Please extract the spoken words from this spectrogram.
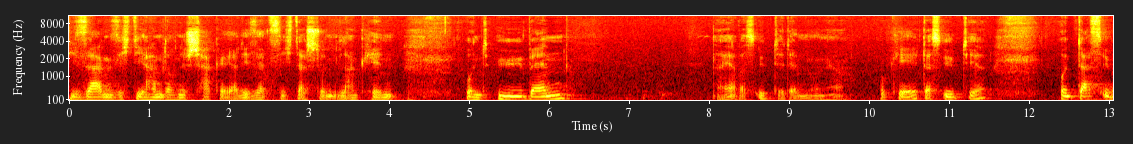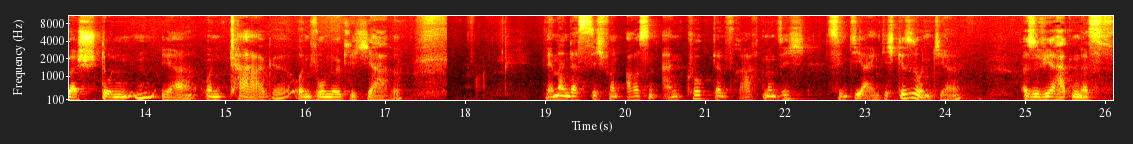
Die sagen sich, die haben doch eine Schacke, ja, die setzen sich da stundenlang hin und üben. Naja, was übt ihr denn nun? Ja? Okay, das übt ihr und das über Stunden ja, und Tage und womöglich Jahre. Wenn man das sich von außen anguckt, dann fragt man sich, sind die eigentlich gesund? Ja? Also wir hatten das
